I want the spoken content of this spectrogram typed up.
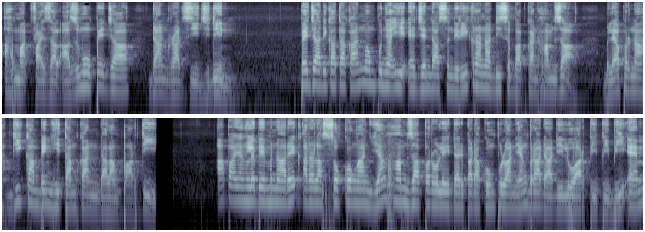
Ahmad Faizal Azmu Peja dan Radzi Jidin. Peja dikatakan mempunyai agenda sendiri kerana disebabkan Hamzah. beliau pernah dikambing hitamkan dalam parti. Apa yang lebih menarik adalah sokongan yang Hamzah peroleh daripada kumpulan yang berada di luar PPBM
